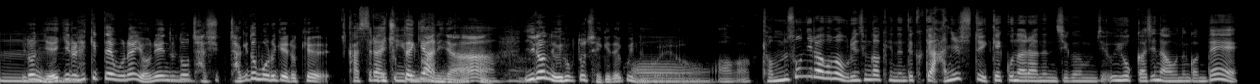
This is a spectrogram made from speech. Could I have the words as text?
음. 이런 얘기를 했기 때문에 연예인들도 음. 자식 자기도 모르게 이렇게 위축된 게 아니냐 아. 이런 의혹도 제기되고 있는 어. 거예요. 아, 겸손이라고만 우린 생각했는데 그게 아닐 수도 있겠구나라는 지금 의혹까지 나오는 건데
